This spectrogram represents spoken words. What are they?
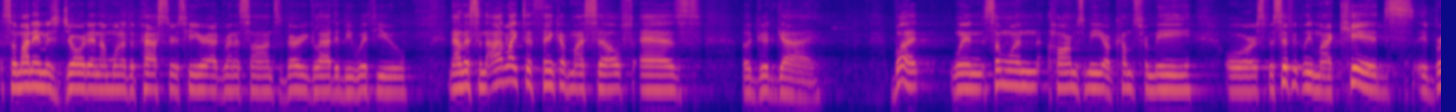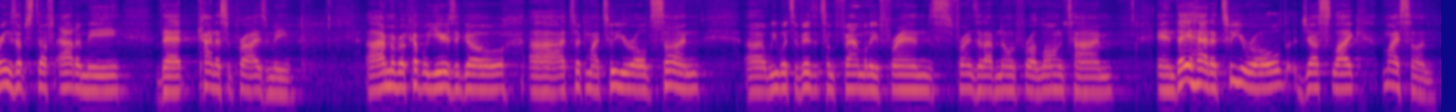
So, my name is Jordan. I'm one of the pastors here at Renaissance. Very glad to be with you. Now, listen, I like to think of myself as a good guy. But when someone harms me or comes for me, or specifically my kids, it brings up stuff out of me that kind of surprise me. Uh, I remember a couple years ago, uh, I took my two year old son. Uh, we went to visit some family friends, friends that I've known for a long time, and they had a two year old just like my son.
